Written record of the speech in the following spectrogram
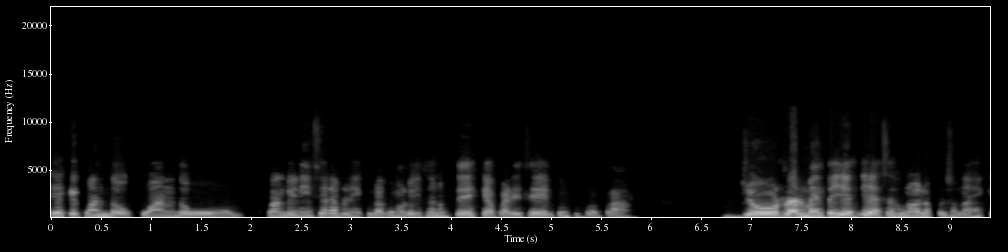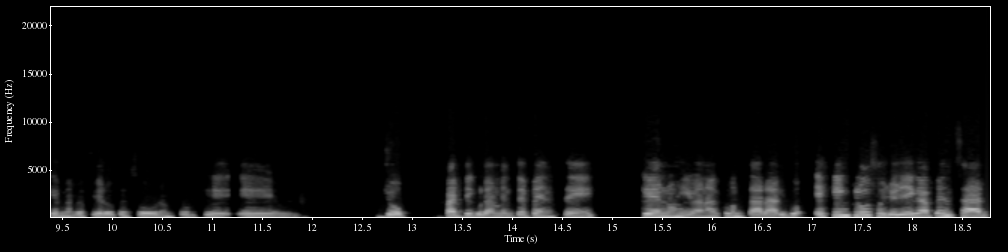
Sí, es que cuando, cuando, cuando inicia la película, como lo dicen ustedes, que aparece él con su papá, yo realmente, y, ese es uno de los personajes que me refiero que sobran, porque eh, yo particularmente pensé que nos iban a contar algo. Es que incluso yo llegué a pensar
